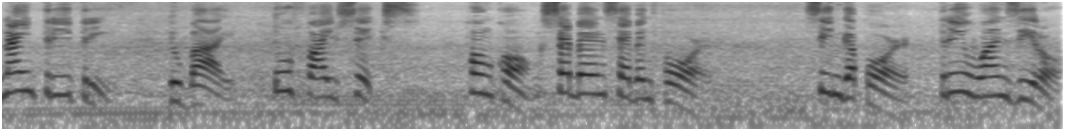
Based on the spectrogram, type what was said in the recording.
933, Dubai 256, Hong Kong 774, Singapore 310,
